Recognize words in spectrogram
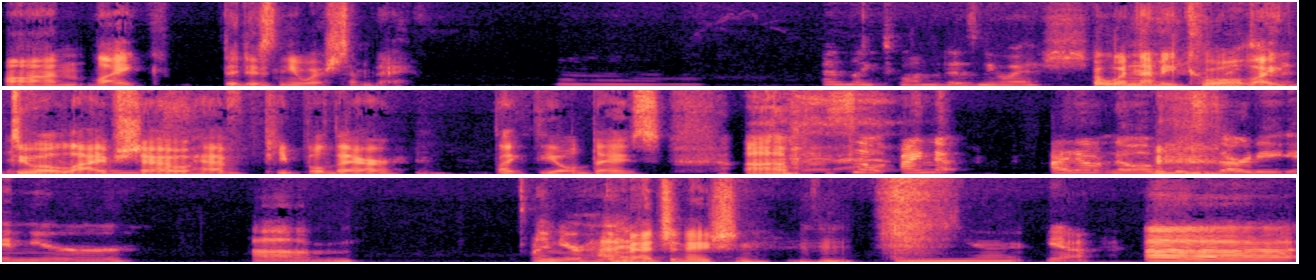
on like the disney wish someday Mm, I'd like to go on the Disney Wish. But wouldn't that be cool? Like Like do a live Wish. show, have people there, like the old days. Um, So I know I don't know if this is already in your um in your head. imagination. Mhm. Your- yeah. Uh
